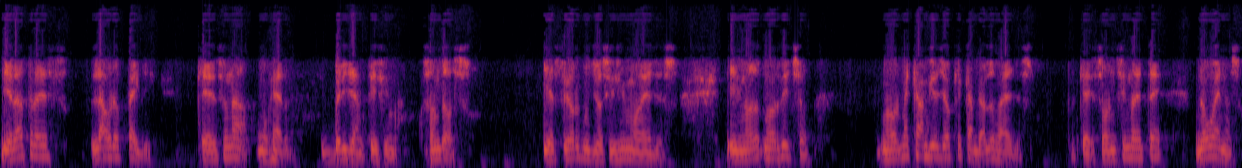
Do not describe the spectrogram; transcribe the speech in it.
Y el otro es Laura Peggy, que es una mujer brillantísima. Son dos y estoy orgullosísimo de ellos. Y no, mejor dicho, mejor me cambio yo que cambiarlos a ellos, porque son simplemente no buenos,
